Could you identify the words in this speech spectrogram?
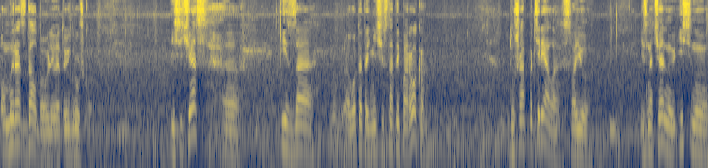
Он, мы раздалбывали эту игрушку. И сейчас э, из-за вот этой нечистоты порока душа потеряла свою изначальную истинную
